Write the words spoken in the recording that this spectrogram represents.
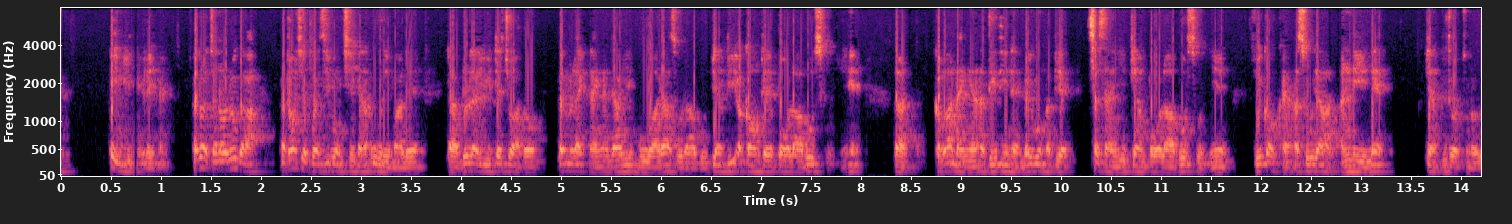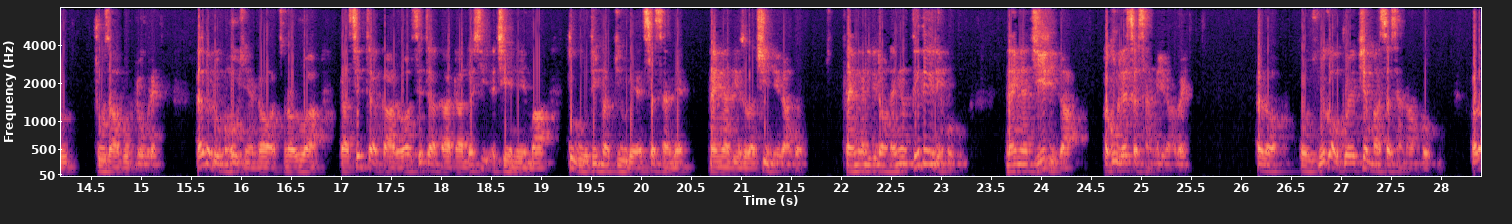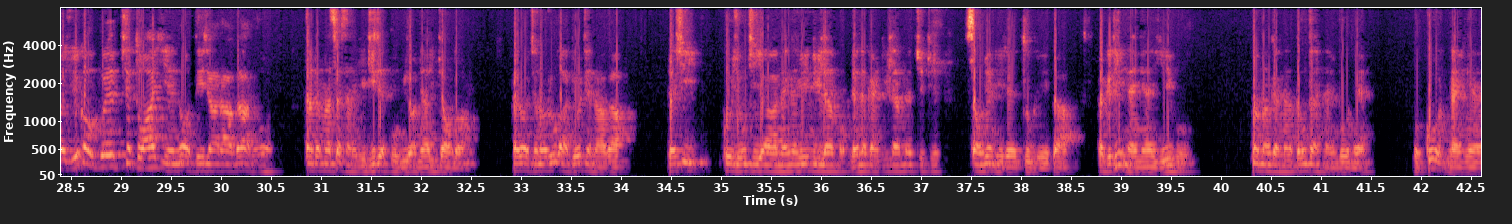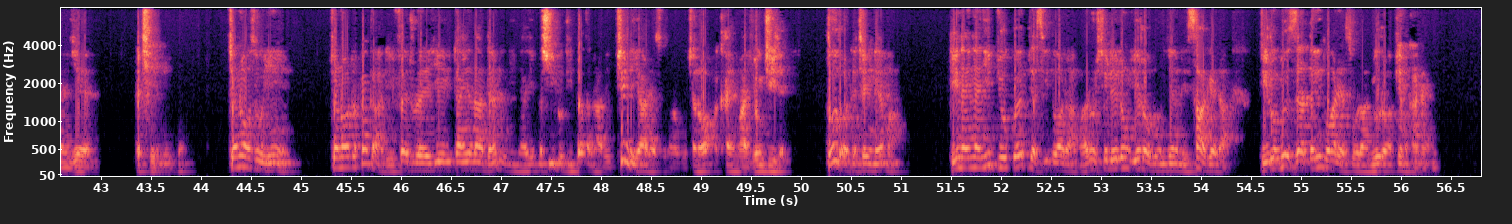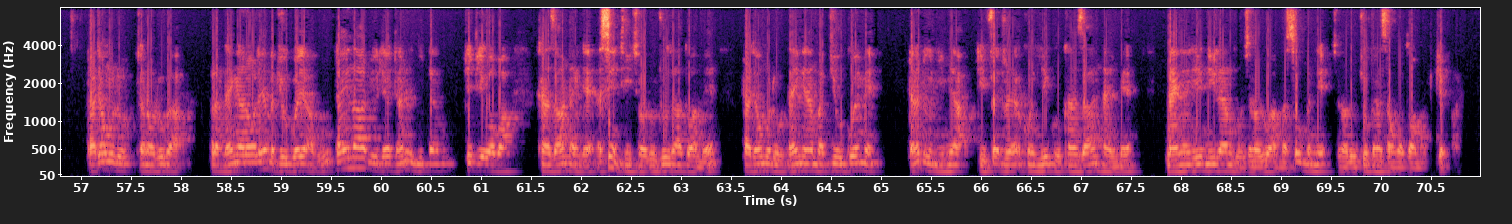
အိမ်နေနေလိမ့်မယ်အဲ့တော့ကျွန်တော်တို့က2008ဖွဲ့စည်းပုံအခြေခံဥပဒေမှာလည်းဒါလွတ်လပ်ရေးတက်ကြွတော့ဘယ်မလိုက်နိုင်ငံသားရေးမူဝါဒဆိုတာကိုပြန်ပြီးအကောင့်တွေပေါ်လာဖို့ဆိုရင်ဒါကမ္ဘာနိုင်ငံအသီးသီးနဲ့မိဘမပြတ်ဆက်ဆံရေးပြန်ပေါ်လာဖို့ဆိုရင်ရွေးကောက်ခံအစိုးရအနေနဲ့ပြန်ပြီးတော့ကျွန်တော်တို့စူးစမ်းဖို့လိုတယ် အဲ့ဒါလိုမဟုတ်ရင်တော့ကျွန်တော်တို့ကဒါစစ်တပ်ကတော့စစ်တပ်ကဒါလက်ရှိအခြေအနေမှာသူ့ကိုတိမပြုတဲ့ဆက်ဆံတဲ့နိုင်ငံတွေဆိုတာရှိနေတာပဲနိုင်ငံတွေတော့နိုင်ငံသေးသေးတွေမဟုတ်ဘူးနိုင်ငံကြီးတွေကအခုလည်းဆက်ဆံနေတာပဲအဲ့တော့ဟိုရွေးကောက်ပွဲဖြစ်မှဆက်ဆံတာမဟုတ်ဘူးအဲ့တော့ရွေးကောက်ပွဲဖြစ်သွားရင်တော့ဒေကြတာကတော့တန်တမန်ဆက်ဆံရေးကြီးတဲ့ပုံပြီးတော့အများကြီးကြောင်းသွားတယ်အဲ့တော့ကျွန်တော်တို့ကပြောချင်တာကလက်ရှိကိုယုံကြည်ရနိုင်ငံရေးနီလန်းပေါ့လက်နက်ကိုင်နီလန်းပဲဖြစ်ဖြစ်ဆောင်ရွက်နေတဲ့သူတွေကပဂတိနိုင်ငံရေးကိုမှန်မှန်ကန်ကန်သုံးသပ်နိုင်ဖို့ ਨੇ ဟိုကိုယ့်နိုင်ငံရဲ့အခြေအနေပေါ့ကျွန်တော်ဆိုရင် ကျွန်တော်တစ်ဖက်ကဒီ Federal ရေးတိုင်းရင်းသားတန်းတူညီညာရေးမရှိလို့ဒီပြဿနာတွေဖြစ်နေရတယ်ဆိုတာကိုကျွန်တော်အခိုင်အမာယုံကြည်တယ်သို့တော်တစ်ချိန်တည်းမှာဒီနိုင်ငံကြီးပြိုကွဲပျက်စီးသွားတာငါတို့ရှေးလေးလုံးရေတော်ဘုံကျန်းနေစခဲ့တာဒီလိုမျိုးဇက်သိမ်းသွားတယ်ဆိုတာမျိုးတော့အဖြစ်မခံနိုင်ဘူးဒါကြောင့်မလို့ကျွန်တော်တို့ကအဲ့ဒါနိုင်ငံတော်လည်းမပြိုကွဲရဘူးတိုင်းသားတွေလည်းတန်းတူညီတန်းပြည့်ပြည့်ဝဝခံစားနိုင်တဲ့အဆင့်ထိကျွန်တော်တို့ကြိုးစားသွားမယ်ဒါကြောင့်မလို့နိုင်ငံမပြိုကွဲမဲ့တန်းတူညီမျှဒီ Federal အခွင့်အရေးကိုခံစားနိုင်မဲ့နိုင်ငံရေးနည်းလမ်းကိုကျွန်တော်တို့ကမစုံမနစ်ကျွန်တော်တို့ကြိုးပမ်းဆောင်ရွက်သွားမှာဖြစ်ပါတယ်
